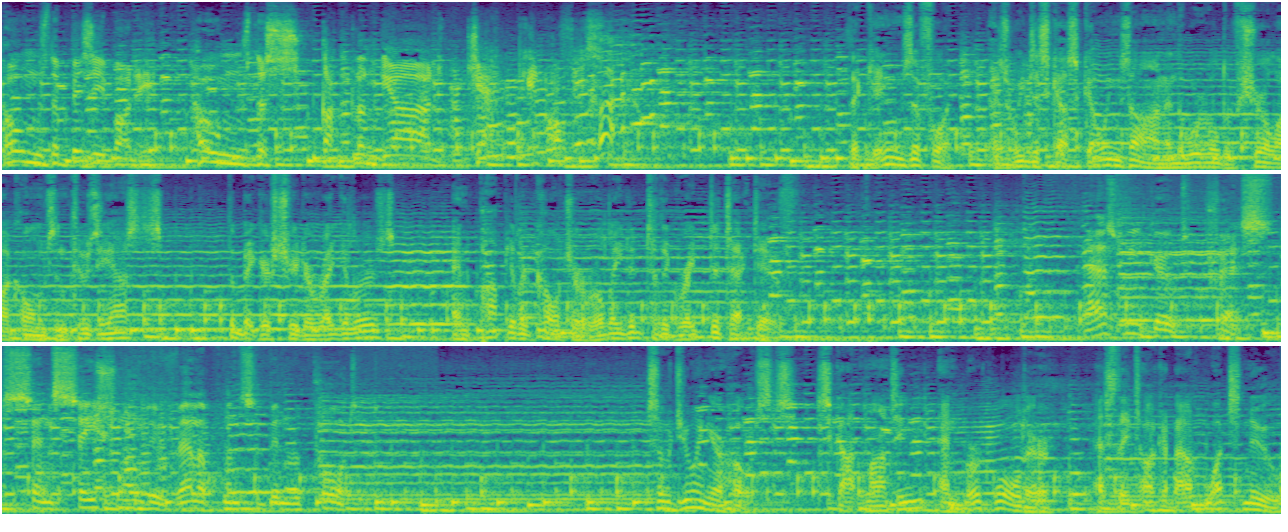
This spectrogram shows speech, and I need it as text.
Holmes the busybody, Holmes the Scotland Yard Jack in office. The game's afoot as we discuss goings on in the world of Sherlock Holmes enthusiasts, the Baker Street irregulars, and popular culture related to the great detective. As we go to press, sensational developments have been reported. So join your hosts, Scott Monty and Burt Wolder, as they talk about what's new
